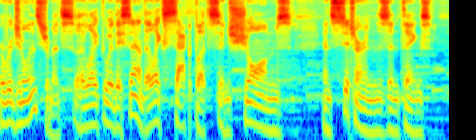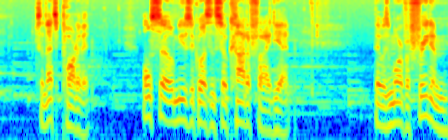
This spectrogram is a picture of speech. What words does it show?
original instruments. I like the way they sound. I like sackbuts and shawms and citterns and things. So that's part of it. Also, music wasn't so codified yet. There was more of a freedom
